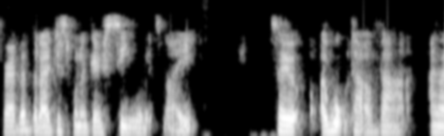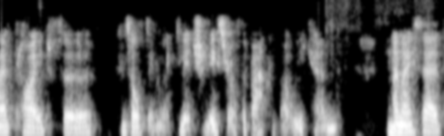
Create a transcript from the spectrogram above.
forever, but I just want to go see what it's like. So I walked out of that and I applied for consulting, like literally straight off the back of that weekend. And Mm. I said,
